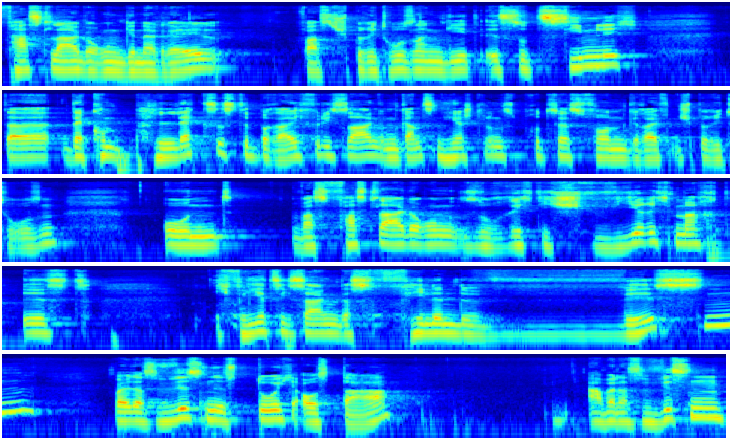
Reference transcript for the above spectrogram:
Fasslagerung generell, was Spiritosen angeht, ist so ziemlich der, der komplexeste Bereich, würde ich sagen, im ganzen Herstellungsprozess von gereiften Spiritosen. Und was Fasslagerung so richtig schwierig macht, ist, ich will jetzt nicht sagen, das fehlende Wissen, weil das Wissen ist durchaus da, aber das Wissen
